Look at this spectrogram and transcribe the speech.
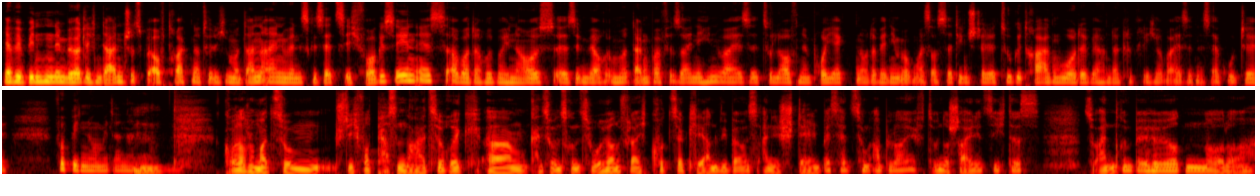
Ja, wir binden den behördlichen Datenschutzbeauftragten natürlich immer dann ein, wenn es gesetzlich vorgesehen ist. Aber darüber hinaus äh, sind wir auch immer dankbar für seine Hinweise zu laufenden Projekten oder wenn ihm irgendwas aus der Dienststelle zugetragen wurde. Wir haben da glücklicherweise eine sehr gute Verbindung miteinander. Hm. Kommen wir doch nochmal zum Stichwort Personal zurück. Ähm, kannst du unseren Zuhörern vielleicht kurz erklären, wie bei uns eine Stellenbesetzung abläuft? Unterscheidet sich das zu anderen Behörden oder?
